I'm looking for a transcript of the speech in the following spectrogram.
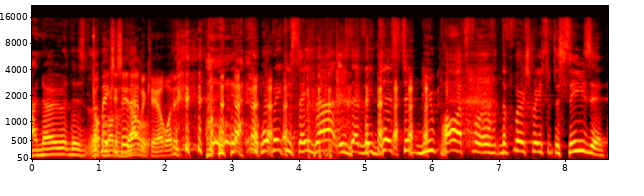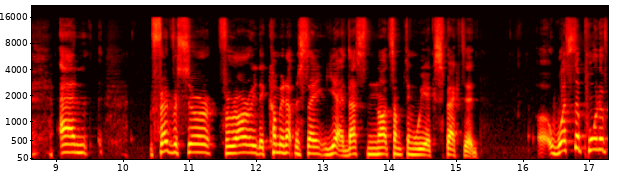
I know there's. Like what makes you say that, Mikhail? What? what makes you say that is that they just took new parts for the first race of the season, and Fred Vasseur, Ferrari, they're coming up and saying, "Yeah, that's not something we expected." Uh, what's the point of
